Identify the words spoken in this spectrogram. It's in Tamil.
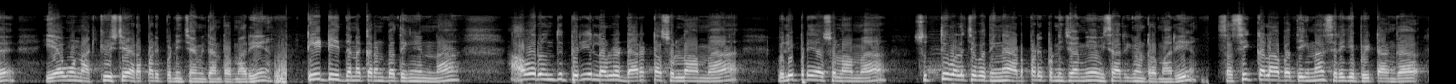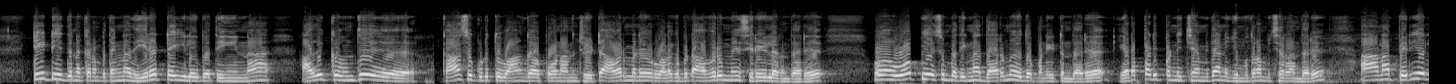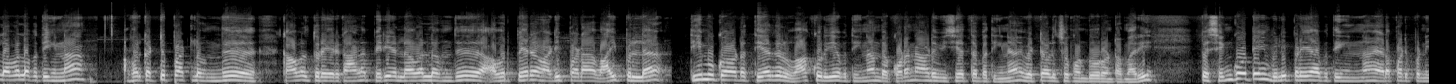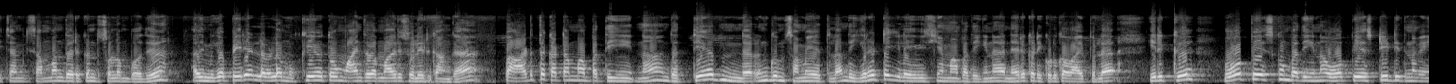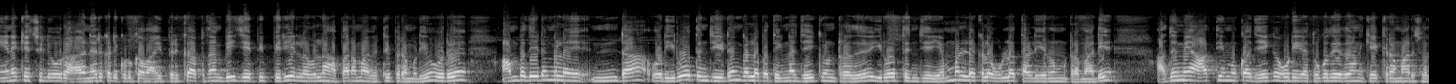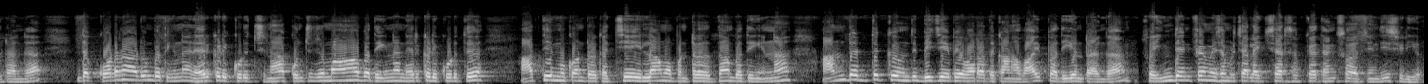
ஏ ஒன் அக்யூஸ்டே எடப்பாடி பழனிசாமி தான்ற மாதிரி. டிடி தினகரன் பார்த்தீங்கன்னா அவர் வந்து பெரிய லெவலில் டைரெக்டாக சொல்லாமல் வெளிப்படையாக சொல்லாமல் சுற்றி வளைச்சு பார்த்தீங்கன்னா எடப்பாடி பழனிசாமியை விசாரிக்கணுன்ற மாதிரி. சசிகலா பார்த்தீங்கன்னா சிறைக்கு போயிட்டாங்க. டிடி தினகரன் பார்த்தீங்கன்னா அந்த இரட்டை இலை பார்த்தீங்கன்னா அதுக்கு வந்து காசு கொடுத்து வாங்க போனான்னு சொல்லிட்டு அவர் மேலே ஒரு வழக்கப்பட்டு அவருமே சிறையில் இருந்தார். ஓபிஎஸும் பார்த்தீங்கன்னா தர்ம யுத்தம் பண்ணிட்டு இருந்தார். எடப்பாடி பழனிசாமி தான் அன்றைக்கி முதலமைச்சராக இருந்தார். ஆனால் பெரிய லெவலில் பார்த்தீங்கன்னா அவர் கட்டுப்பாட்டில் வந்து காவல்துறை இருக்காங்க. பெரிய லெவலில் வந்து அவர் பேரை அடிப்பட வாய்ப்பில்லை. திமுகவோட தேர்தல் வாக்குறுதியை பார்த்தீங்கன்னா இந்த கொடநாடு விஷயத்தை பார்த்தீங்கன்னா வெட்டழிச்சம் கொண்டு வரும்ன்ற மாதிரி. இப்போ செங்கோட்டையும் வெளிப்படையாக பார்த்தீங்கன்னா எடப்பாடி பழனிசாமிக்கு சம்மந்தம் இருக்குன்னு சொல்லும்போது அது மிகப்பெரிய லெவலில் முக்கியத்துவம் வாய்ந்ததை மாதிரி சொல்லியிருக்காங்க. இப்போ அடுத்த கட்டமாக பார்த்தீங்கன்னா இந்த தேர்தல் நெருங்கும் சமயத்தில் அந்த இரட்டை இலை விஷயமா பார்த்தீங்கன்னா நெருக்கடி கொடுக்க வாய்ப்பில் இருக்குது ஓபிஎஸ்க்கும் பார்த்தீங்கன்னா ஓபிஎஸ் டிடி தினகரன் இணைக்க சொல்லி ஒரு நெருக்கடி கொடுக்க வாய்ப்பு இருக்குது அப்போ தான் பிஜேபி பெரிய லெவலில் அபாரமாக வெற்றி பெற முடியும். ஒரு ஐம்பது இடங்களில் நின்றா ஒரு இருபத்தஞ்சி இடங்களில் பார்த்தீங்கன்னா ஜெயிக்கும்ன்றது இருபத்தஞ்சி எம்எல்ஏக்களை உள்ள தள்ளிடும்ன்ற மாதிரி அதுவுமே அதிமுக ஜெயிக்கக்கூடிய தொகுதி தான் கேட்குற மாதிரி சொல்கிறாங்க இந்த கொடநாடும் பார்த்திங்கன்னா நெருக்கடி கொடுச்சுன்னா கொஞ்சம் கொஞ்சமாக பார்த்திங்கன்னா நெருக்கடி கொடுத்து அதிமுகன்ற கட்சியே இல்லாமல் பண்ணுறது தான் பார்த்திங்கன்னா அந்த இடத்துக்கு வந்து பிஜேபி வர்றதுக்கான வாய்ப்பு அதிகன்றாங்க. ஸோ இந்த இன்ஃபர்மேஷன் பிடிச்சா like share subscribe thanks for வாட்சிங் திஸ் வீடியோ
